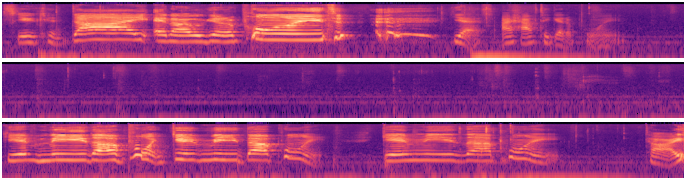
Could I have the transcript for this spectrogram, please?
so you can die and I will get a point. yes, I have to get a point. Give me the point. Give me the point. Give me the point. Tie.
